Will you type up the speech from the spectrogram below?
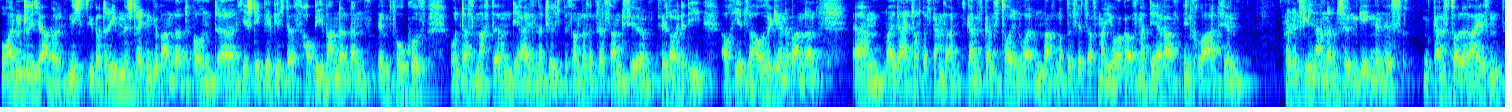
ordentliche, aber nicht übertriebene Strecken gewandert. Und äh, hier steht wirklich das Hobby Wandern dann im Fokus. Und das macht dann die Reisen natürlich besonders interessant für, für Leute, die auch hier zu Hause gerne wandern, ähm, weil wir einfach das Ganze an ganz, ganz tollen Orten machen, ob das jetzt auf Mallorca, auf Madeira, in Kroatien und in vielen anderen schönen Gegenden ist ganz tolle Reisen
